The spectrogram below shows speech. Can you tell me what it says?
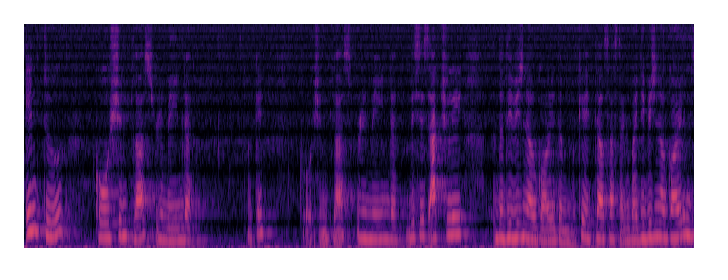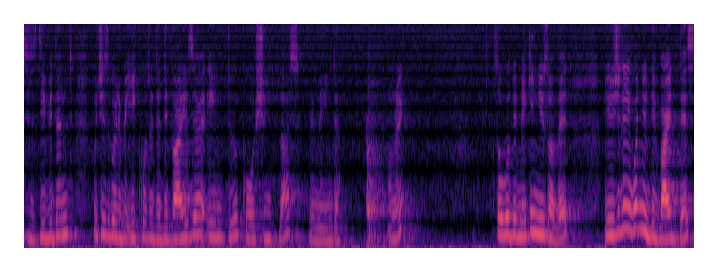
into quotient plus remainder. Okay, quotient plus remainder. This is actually the division algorithm. Okay, it tells us that by division algorithm, this is dividend, which is going to be equal to the divisor into quotient plus remainder. All right. So we'll be making use of it. Usually when you divide this,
